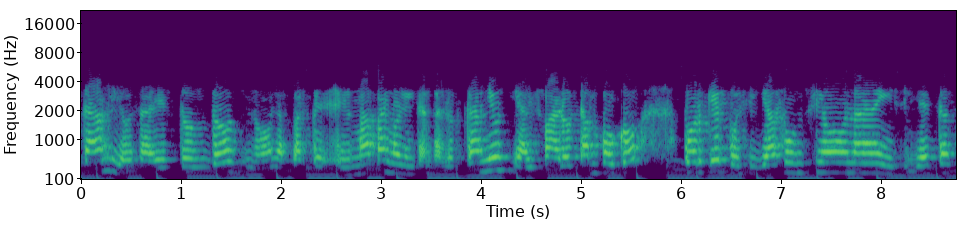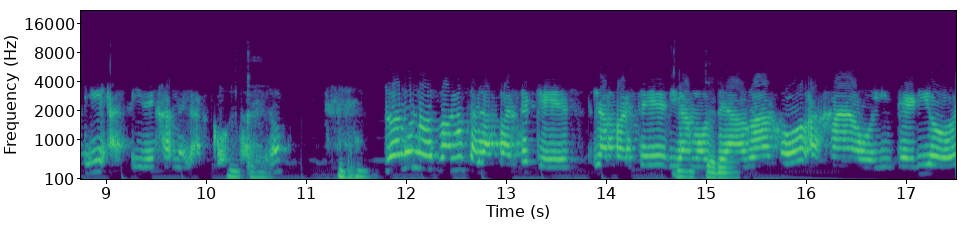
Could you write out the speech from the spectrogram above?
cambios a estos dos, ¿no? La parte, el mapa no le encantan los cambios y al faro tampoco, porque pues si ya funciona y si ya está así, así déjame las cosas, ¿no? Luego nos vamos a la parte que es la parte, digamos, de abajo, ajá, o interior,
